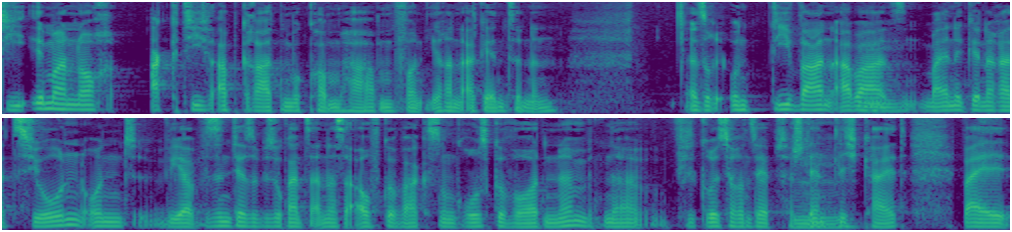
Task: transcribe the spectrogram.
die immer noch aktiv abgeraten bekommen haben von ihren Agentinnen. Also, und die waren aber meine Generation und wir sind ja sowieso ganz anders aufgewachsen und groß geworden, ne, mit einer viel größeren Selbstverständlichkeit, weil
